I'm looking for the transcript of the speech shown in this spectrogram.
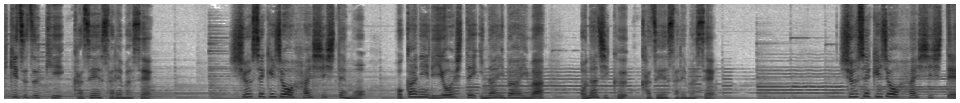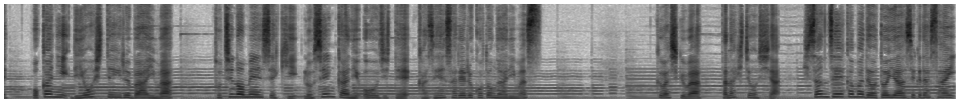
引き続き課税されません。集積所を廃止しても他に利用していない場合は同じく課税されません。集積所を廃止して他に利用している場合は土地の面積路線価に応じて課税されることがあります。詳しくは棚視聴者飛散税課までお問い合わせください。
